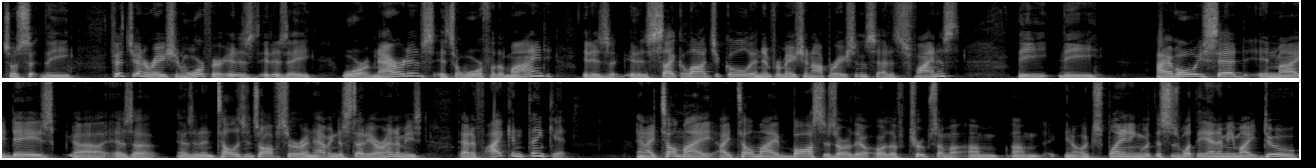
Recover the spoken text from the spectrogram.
So the fifth generation warfare it is it is a war of narratives. It's a war for the mind. It is it is psychological and information operations at its finest. The the I have always said in my days uh, as a as an intelligence officer and having to study our enemies that if I can think it, and I tell my I tell my bosses or the or the troops I'm, I'm, I'm you know explaining what this is what the enemy might do.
